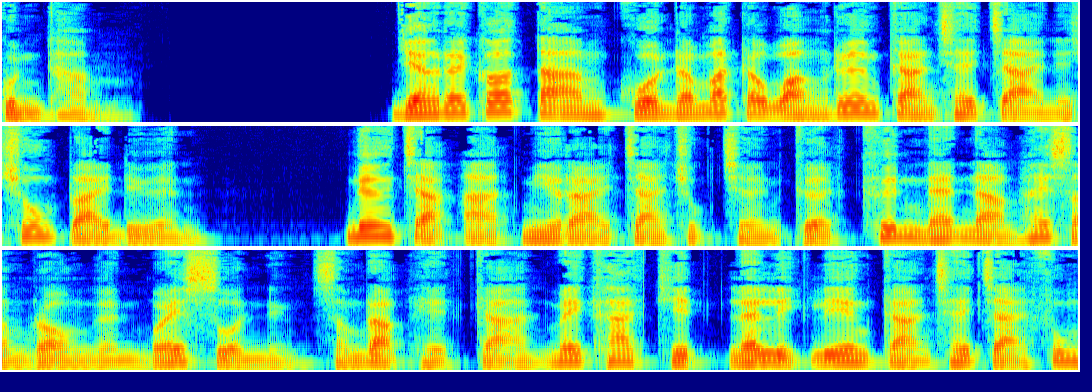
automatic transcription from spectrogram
คุณทำ อย่างไรก็ตามควรระมัดระวังเรื่องการใช้จ่ายในช่วงปลายเดือน เนื่องจากอาจมีรายจ่ายฉุกเฉินเกิดขึ้นแนะนำให้สำรองเงินไว้ส่วนหนึ่งสำหรับเหตุการณ์ไม่คาดคิดและหลีกเลี่ยงการใช้จ่ายฟุ่ม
